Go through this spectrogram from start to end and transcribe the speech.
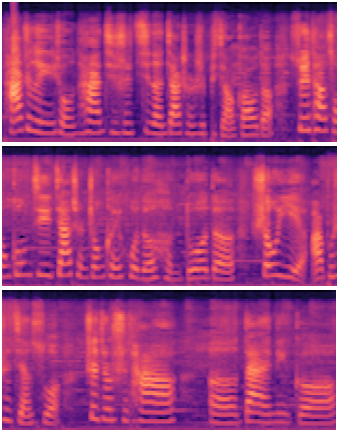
他这个英雄，他其实技能加成是比较高的，所以他从攻击加成中可以获得很多的收益，而不是减速。这就是他呃带那个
